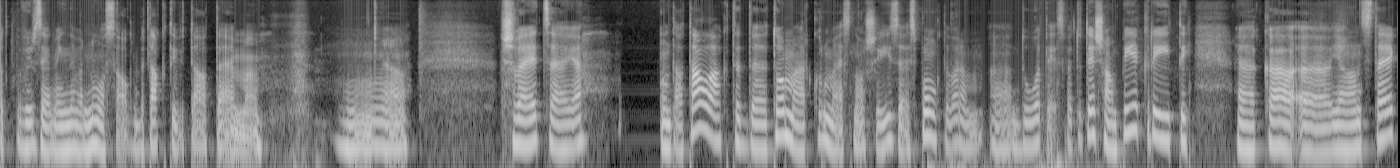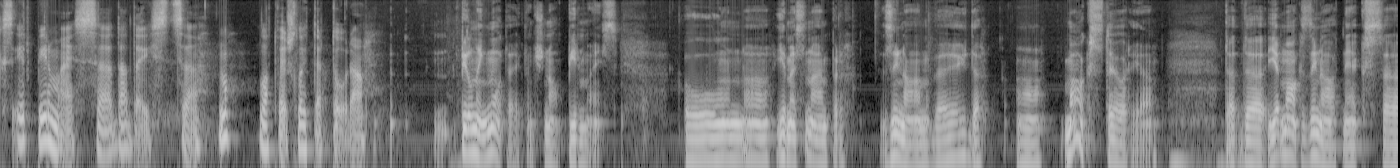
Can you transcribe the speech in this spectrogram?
pat virzienu viņi nevar nosaukt, bet aktivitātēm. Uh, Šveicē. Ja? Un tā tālāk, tad uh, tomēr, kur mēs no šī izējas punkta varam uh, doties? Vai tu tiešām piekrīti, uh, ka uh, Jānis Teiks ir pirmais uh, dadaists uh, nu, latviešu literatūrā? Pilnīgi noteikti viņš nav pirmais. Un, uh, ja mēs runājam par zināmu veidu uh, mākslas teorijām, uh, Tad, eh, ja mākslinieks zinātnieks eh,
